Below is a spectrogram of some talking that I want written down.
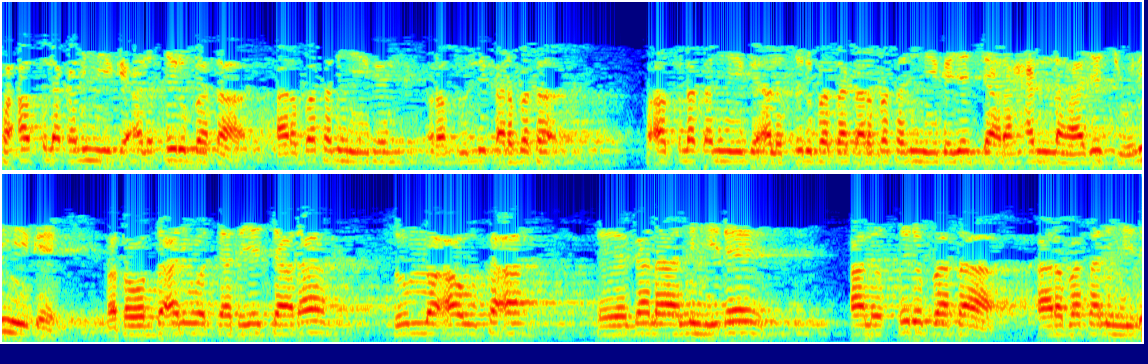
فأطلق نهيك القربة أربة نهيك رسول لك أربة فأطلق نهيك القربة كربة نهيك يجار حلها جج نهيك فتوضأني ودأت يجار ثم أوكأ إيغانا نهيد القربة كربة نهيد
